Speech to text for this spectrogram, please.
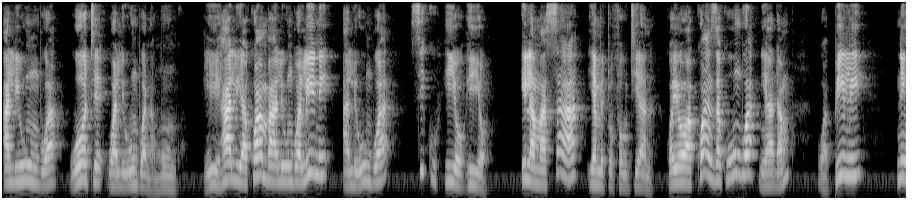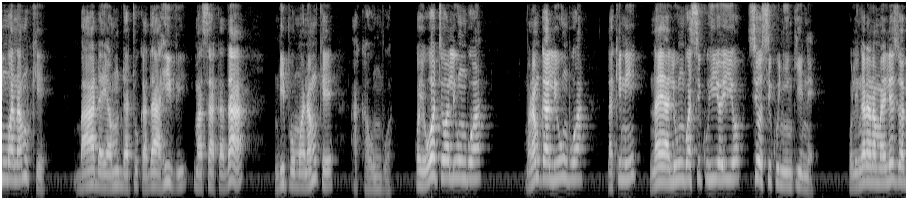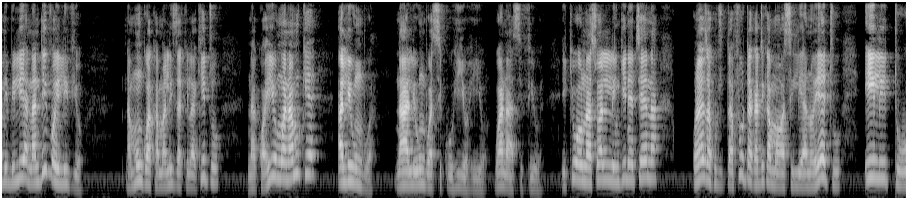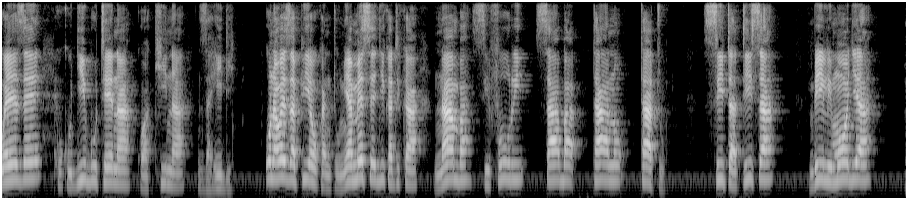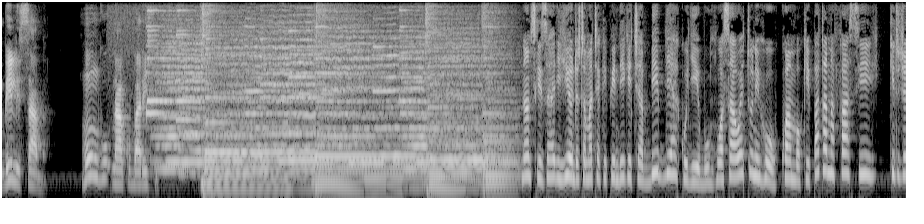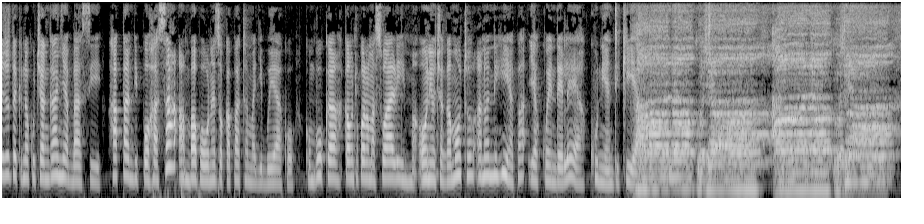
aliumbwa wote waliumbwa na mungu. Hii hali ya kwamba aliumbwa lini? Aliumbwa siku hiyo hiyo. Ila masaa yametofautiana. Kwa hiyo wa kwanza kuumbwa ni adamu wa pili ni mwanamke. Baada ya muda tu kadhaa hivi masaa kadhaa ndipo mwanamke akaumbwa. Kwa hiyo wote waliumbwa. Mwanamke aliumbwa lakini naye aliumbwa siku hiyo hiyo sio siku nyingine kulingana na maelezo ya bibilia na ndivyo ilivyo. Na mungu akamaliza kila kitu na kwa hiyo mwanamke aliumbwa na aliumbwa siku hiyo hiyo. Bwana asifiwe. Ikiwa una swali lingine tena unaweza kututafuta katika mawasiliano yetu ili tuweze kukujibu tena kwa kina zaidi. Unaweza pia ukanitumia meseji katika namba 753 692127 mungu na akubariki. Na msikilizaji hiyo ndio tamati ya kipindi hiki cha biblia kujibu. Wasaa wetu ni huu kwamba ukipata nafasi kitu chochote kinakuchanganya basi hapa ndipo hasa ambapo unaweza ukapata majibu yako. Kumbuka kama utakuwa na maswali maoni ya changamoto anwani hii hapa ya kuendelea kuniandikia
